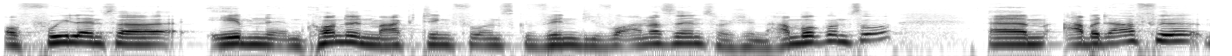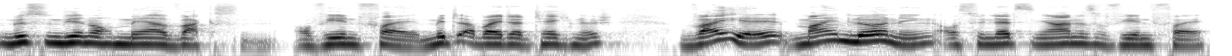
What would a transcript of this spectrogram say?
auf Freelancer-Ebene im Content-Marketing für uns gewinnen, die woanders sind, zum Beispiel in Hamburg und so. Ähm, aber dafür müssen wir noch mehr wachsen. Auf jeden Fall. Mitarbeitertechnisch. Weil mein Learning aus den letzten Jahren ist auf jeden Fall,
